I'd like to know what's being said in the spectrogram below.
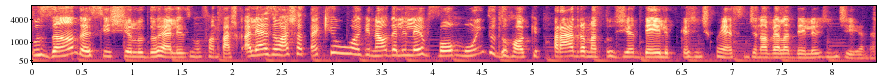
usando esse estilo do realismo fantástico. Aliás, eu acho até que o Agnaldo ele levou muito do rock para a dramaturgia dele, porque a gente conhece de novela dele hoje em dia, né?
